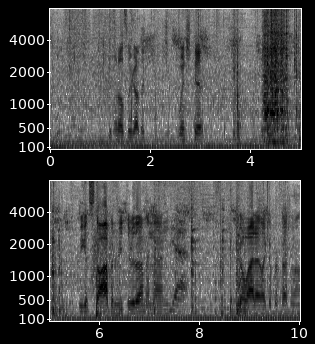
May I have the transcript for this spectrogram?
What else we got? The winch kit. We can stop and read through them and then yeah. go at it like a professional.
